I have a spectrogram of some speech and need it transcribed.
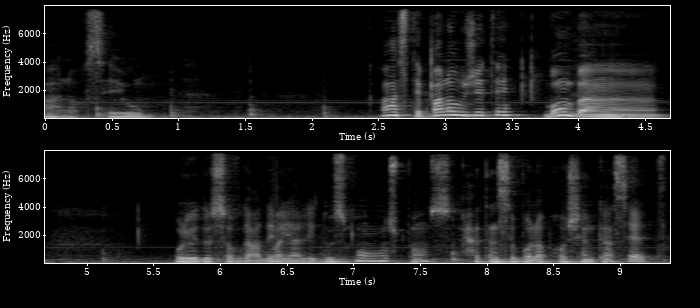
Alors c'est où Ah c'était pas là où j'étais Bon ben Au lieu de sauvegarder, on va y aller doucement hein, je pense حتى نسيبو la prochaine cassette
